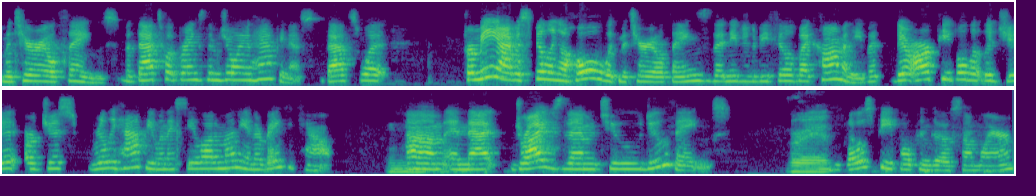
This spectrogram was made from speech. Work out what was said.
material things. But that's what brings them joy and happiness. That's what for me, I was filling a hole with material things that needed to be filled by comedy. But there are people that legit are just really happy when they see a lot of money in their bank account. Mhm. Um, and that drives them to do things. right. Those people can go somewhere.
